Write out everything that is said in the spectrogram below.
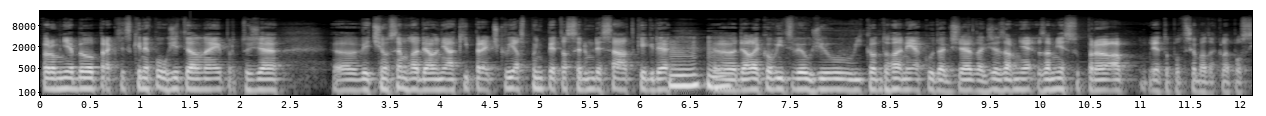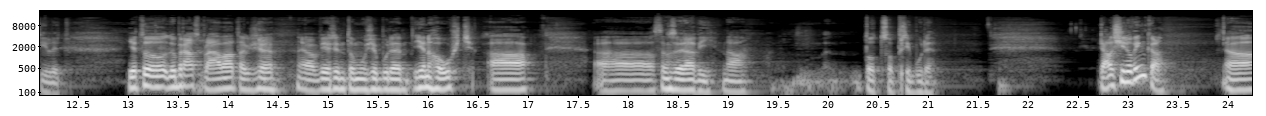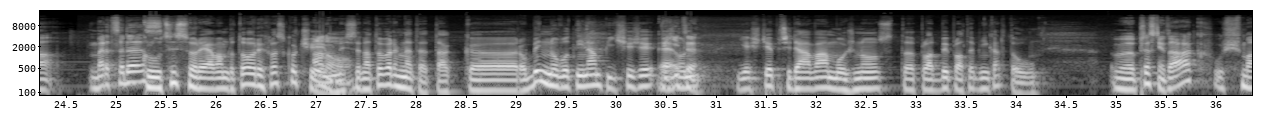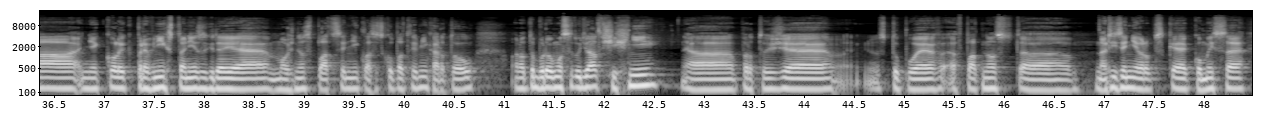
pro mě byl prakticky nepoužitelný, protože eh, většinou jsem hledal nějaký préčkový, aspoň 75, kde mm-hmm. daleko víc využiju výkon toho Enyaqu, takže, takže za, mě, za mě super a je to potřeba takhle posílit. Je to dobrá zpráva, takže já věřím tomu, že bude jen houšť a, a jsem zvědavý na to, co přibude. Další novinka. A Mercedes... Kluci, sorry, já vám do toho rychle skočím, Ano. než se na to vrhnete. Tak eh, Robin Novotný nám píše, že Vidíte. EON ještě přidává možnost platby platební kartou. E, Přesně tak, už má několik prvních stanic, kde je možnost placení klasickou platební kartou. Ono to budou muset udělat všichni, e, protože vstupuje v- platnost e, nařízení Evropské komise,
